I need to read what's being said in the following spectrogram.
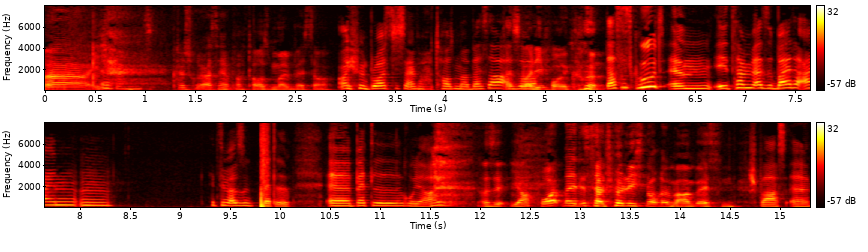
äh, ich finde Clash Royale ist einfach tausendmal besser. Oh, ich finde Brawl Stars einfach tausendmal besser. Das Also, war die Folge. das ist gut. Ähm, jetzt haben wir also beide einen. Mm, Jetzt sind wir also Battle. Äh, Battle Royale. Also, ja, Fortnite ist natürlich noch immer am besten. Spaß. Äh.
